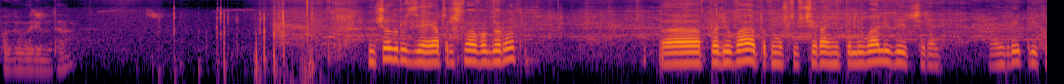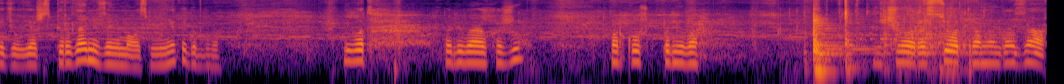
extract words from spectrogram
поговорим, да? Ну что, друзья, я пришла в огород. Э, поливаю, потому что вчера не поливали вечером. Андрей приходил. Я же с пирогами занималась, мне некогда было. И вот поливаю, хожу, морковку полива. Ничего, растет прямо на глазах.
